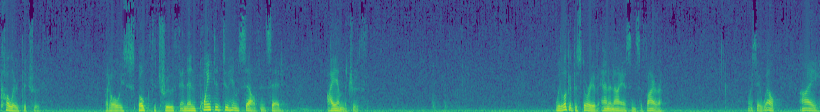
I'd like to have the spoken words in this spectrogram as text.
colored the truth, but always spoke the truth and then pointed to himself and said, I am the truth. We look at the story of Ananias and Sapphira, and we say, well, I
